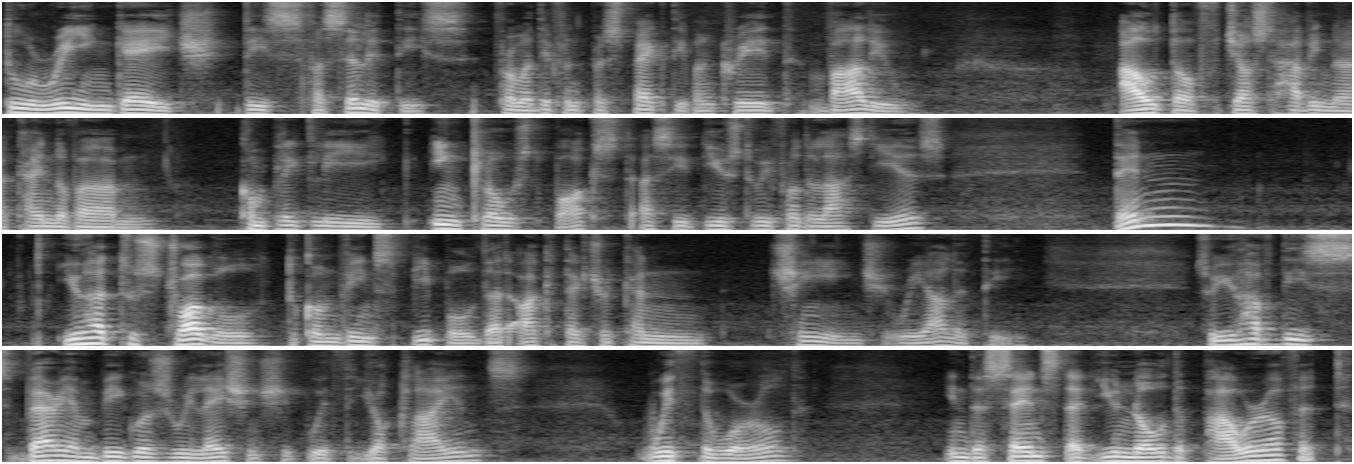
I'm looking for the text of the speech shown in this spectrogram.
to re-engage these facilities from a different perspective and create value out of just having a kind of a completely enclosed box as it used to be for the last years then you had to struggle to convince people that architecture can change reality. So you have this very ambiguous relationship with your clients, with the world, in the sense that you know the power of it,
